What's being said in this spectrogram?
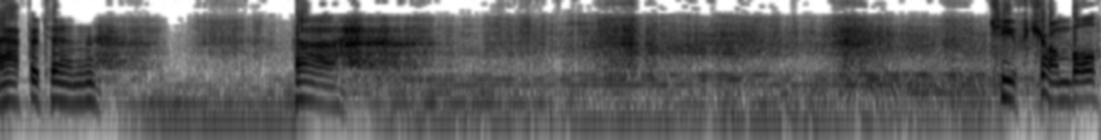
Atherton, uh, Chief Trumbull.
